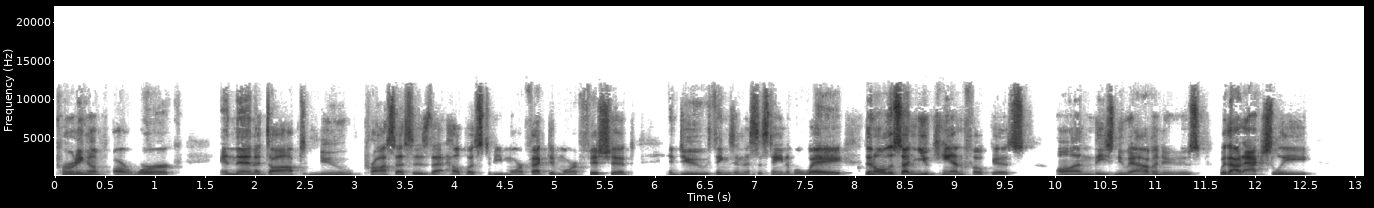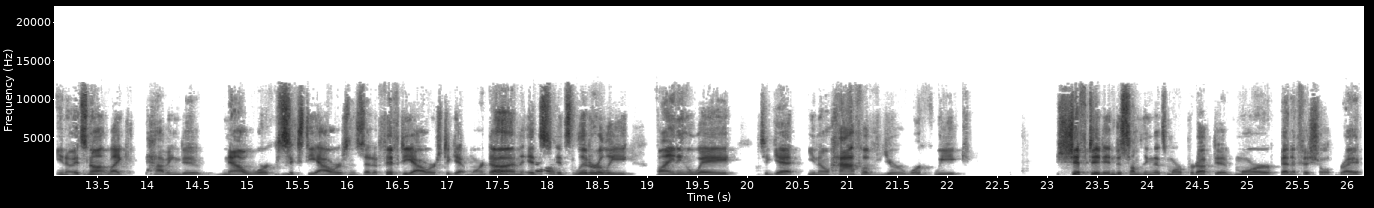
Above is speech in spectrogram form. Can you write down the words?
pruning of our work, and then adopt new processes that help us to be more effective, more efficient, and do things in a sustainable way then all of a sudden you can focus on these new avenues without actually you know it's not like having to now work 60 hours instead of 50 hours to get more done it's no. it's literally finding a way to get you know half of your work week shifted into something that's more productive more beneficial right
